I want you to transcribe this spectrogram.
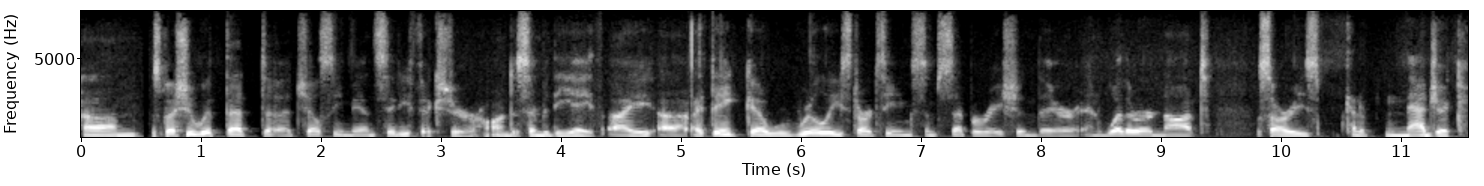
um, especially with that uh, Chelsea Man City fixture on December the eighth. I uh, I think uh, we'll really start seeing some separation there, and whether or not Sarri's kind of magic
